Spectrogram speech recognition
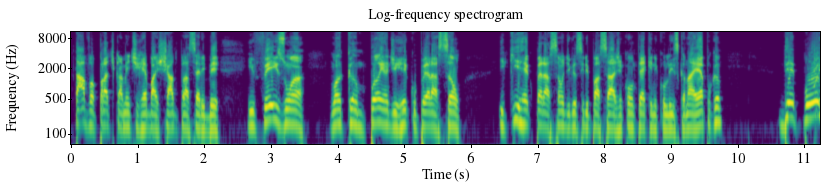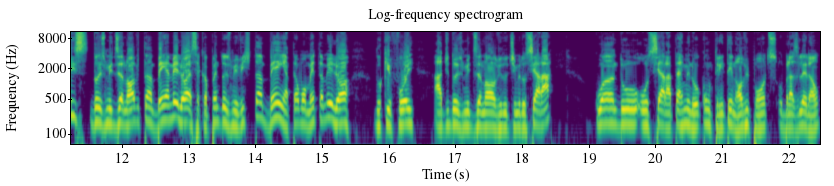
estava praticamente rebaixado para a Série B e fez uma, uma campanha de recuperação. E que recuperação, diga-se de passagem, com o técnico Lisca na época. Depois, 2019 também é melhor. Essa campanha de 2020 também, até o momento, é melhor do que foi a de 2019 do time do Ceará, quando o Ceará terminou com 39 pontos, o Brasileirão,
